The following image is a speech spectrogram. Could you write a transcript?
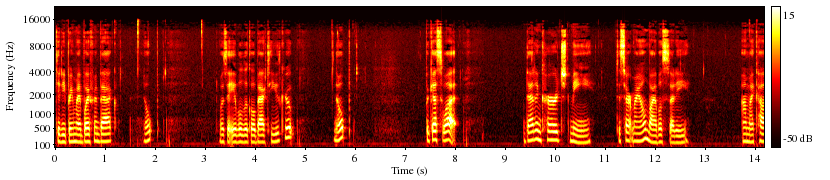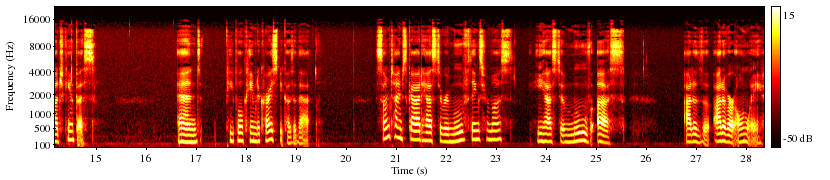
Did He bring my boyfriend back? Nope. Was I able to go back to youth group? Nope. But guess what? That encouraged me to start my own Bible study on my college campus. And people came to Christ because of that. Sometimes God has to remove things from us. He has to move us out of the out of our own way.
